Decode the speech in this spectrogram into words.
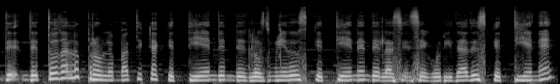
de, toda la problemática que tienen, de los miedos que tienen, de las inseguridades que tienen,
